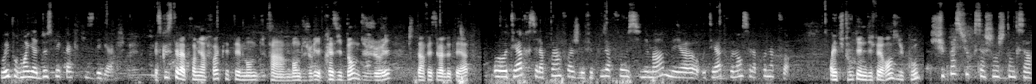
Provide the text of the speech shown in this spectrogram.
oui, pour moi, il y a deux spectacles qui se dégagent. Est-ce que c'était la première fois que tu étais membre du, enfin, membre du jury et présidente du jury d'un festival de théâtre? Au théâtre, c'est la première fois. Je l'ai fait plusieurs fois au cinéma, mais euh, au théâtre, non, c'est la première fois. Et tu trouves qu'il y a une différence du coup? Je suis pas sûre que ça change tant que ça.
